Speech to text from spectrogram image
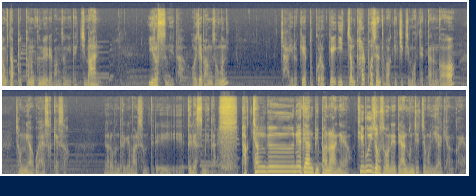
영탁부터는 금요일에 방송이 됐지만 이렇습니다. 어제 방송은 자 이렇게 부끄럽게 2.8%밖에 찍지 못했다는 거 정리하고 해석해서 여러분들에게 말씀드렸습니다. 박창근에 대한 비판은 아니에요. TV조선에 대한 문제점을 이야기한 거예요.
